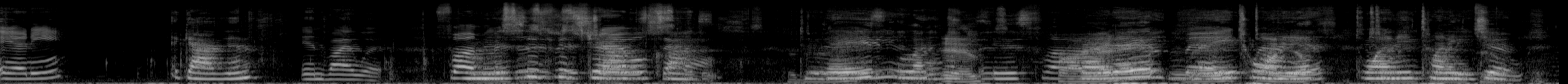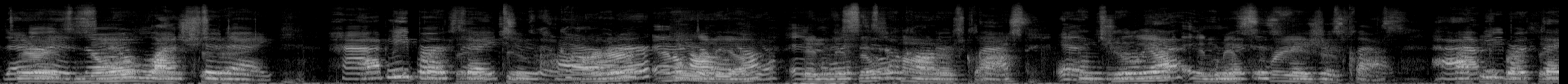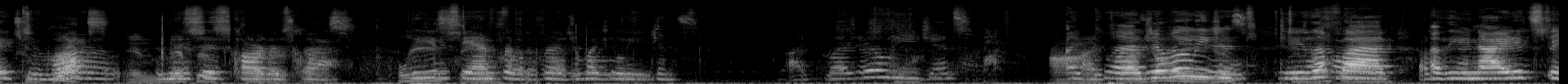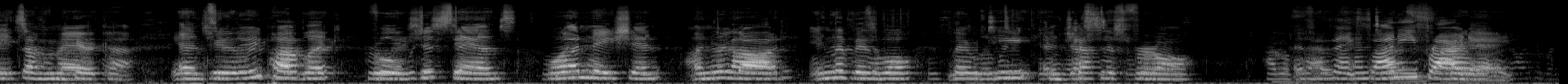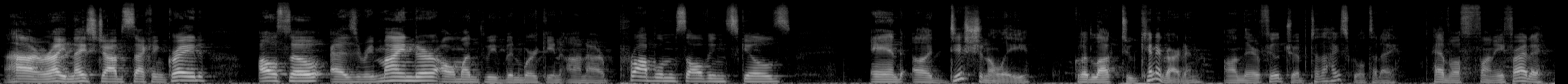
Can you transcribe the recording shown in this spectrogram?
Annie, Gavin, and Violet from Mrs. Fitzgerald's class. Today's lunch is, is Friday, May 20th, 2022. There is no lunch today. Happy birthday to Carter and Olivia in Mrs. O'Connor's class and Julia in Mrs. Fraser's class. Happy birthday to Max in Mrs. Carter's class. Please stand for the Pledge of Allegiance. I pledge allegiance. I pledge of allegiance to the flag of the United States of America and to the republic for which it stands, one nation, under God, indivisible, with liberty and justice for all. Have a funny Friday. All right, nice job, second grade. Also, as a reminder, all month we've been working on our problem solving skills. And additionally, good luck to kindergarten on their field trip to the high school today. Have a funny Friday.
